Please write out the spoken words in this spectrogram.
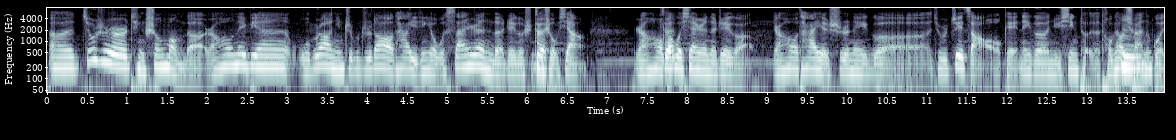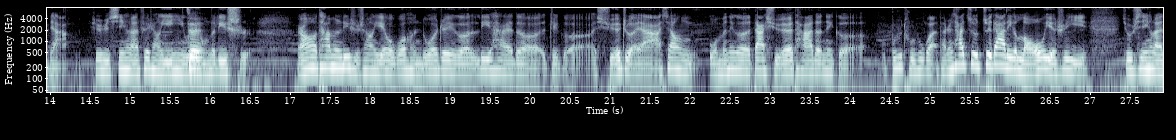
呃，就是挺生猛的。然后那边我不知道您知不知道，他已经有过三任的这个女首相，然后包括现任的这个。然后他也是那个，就是最早给那个女性投投票权的国家，这是新西兰非常引以为荣的历史。然后他们历史上也有过很多这个厉害的这个学者呀，像我们那个大学，它的那个不是图书馆，反正它就最大的一个楼也是以就是新西兰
